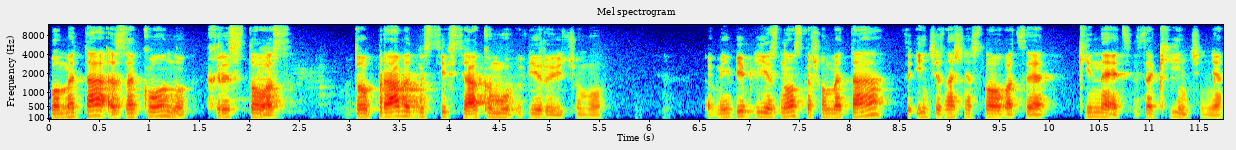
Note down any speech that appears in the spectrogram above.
Бо мета закону Христос до праведності всякому віруючому. В моїй Біблії зноска, що мета це інше значення слова, це кінець, закінчення,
